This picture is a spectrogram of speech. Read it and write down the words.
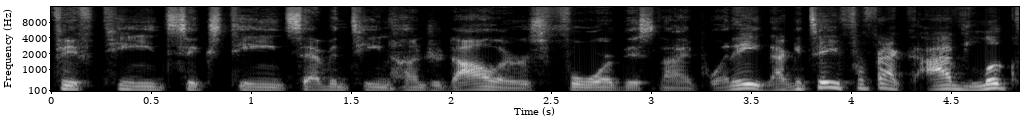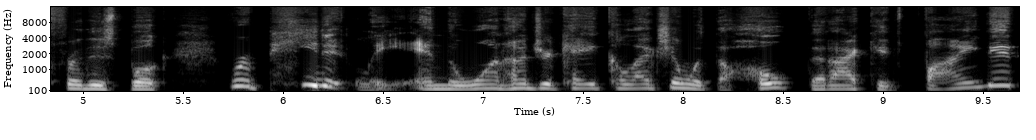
15, 16, 1700 dollars for this 9.8. And I can tell you for a fact, I've looked for this book repeatedly in the 100K collection with the hope that I could find it.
